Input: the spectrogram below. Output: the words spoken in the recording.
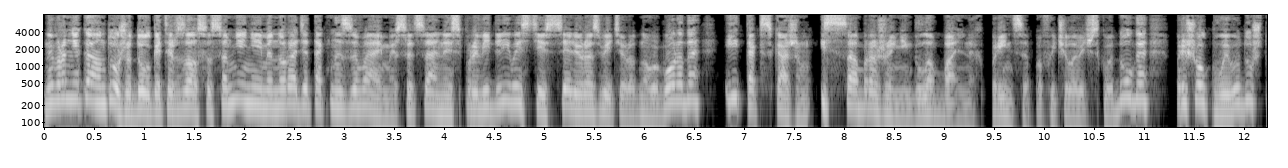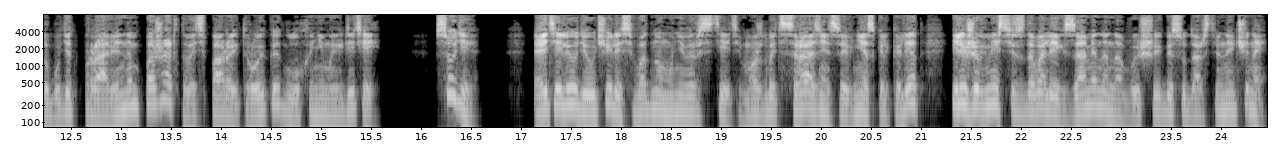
Наверняка он тоже долго терзался сомнениями, но ради так называемой социальной справедливости с целью развития родного города и, так скажем, из соображений глобальных принципов и человеческого долга пришел к выводу, что будет правильным пожертвовать парой-тройкой глухонемых детей. Судьи. Эти люди учились в одном университете, может быть, с разницей в несколько лет, или же вместе сдавали экзамены на высшие государственные чины.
